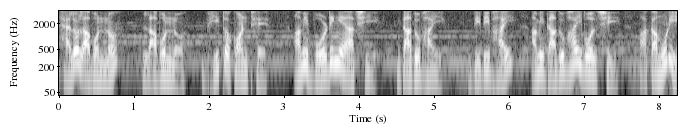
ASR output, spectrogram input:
হ্যালো লাবণ্য? লাবণ্য, ভীত কণ্ঠে, আমি বোর্ডিংয়ে আছি। দাদু ভাই দিদি ভাই আমি দাদু ভাই বলছি। পাকামুড়ি?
